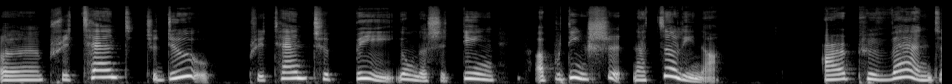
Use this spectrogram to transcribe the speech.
嗯，pretend to do，pretend to be 用的是定呃不定式。那这里呢，而 prevent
